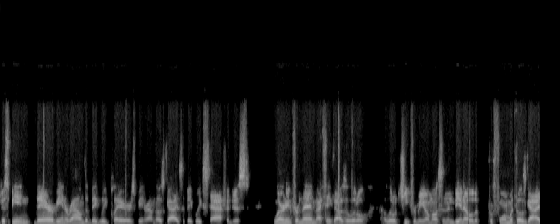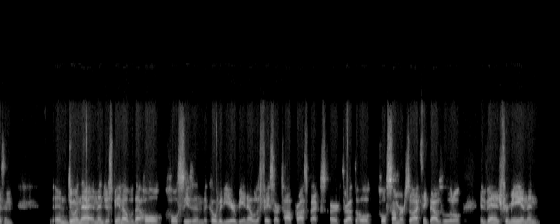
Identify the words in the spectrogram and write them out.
just being there, being around the big league players, being around those guys, the big league staff, and just learning from them, I think that was a little a little cheat for me almost. And then being able to perform with those guys and and doing that, and then just being able that whole whole season, the COVID year, being able to face our top prospects or throughout the whole whole summer. So I think that was a little advantage for me. And then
